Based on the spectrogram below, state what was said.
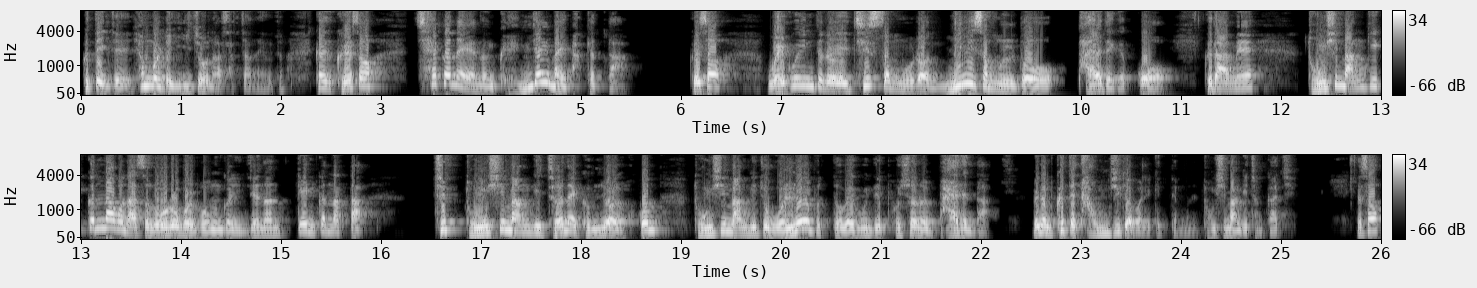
그때 이제 현물도 2조나 샀잖아요. 그죠? 그래서 최근에는 굉장히 많이 바뀌었다. 그래서 외국인들의 지 선물은 미니 선물도 봐야 되겠고, 그 다음에 동시만기 끝나고 나서 롤오버를 보는 건 이제는 게임 끝났다. 즉, 동시만기 전에 금요일 혹은 동시만기 주 월요일부터 외국인들이 포지션을 봐야 된다. 왜냐면 그때 다 움직여버렸기 때문에 동시만기 전까지. 그래서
